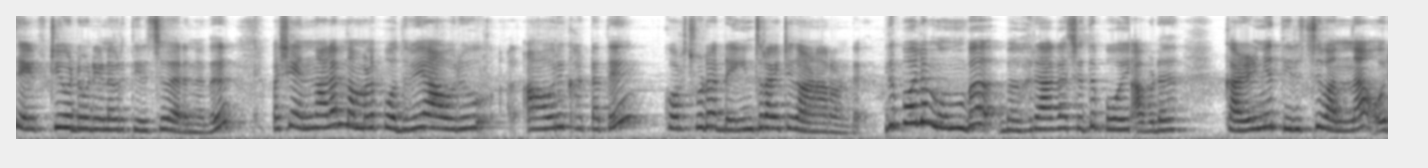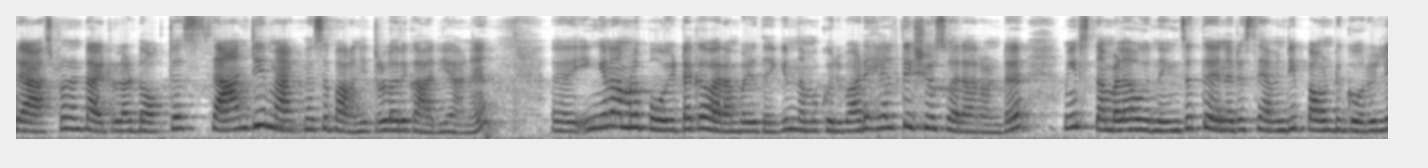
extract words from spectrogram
സേഫ്റ്റിയോടുകൂടിയാണ് അവർ തിരിച്ചു വരുന്നത്. പക്ഷേ എന്നാലും നമ്മൾ പൊതുവെ ആ ഒരു ആ ഒരു ഘട്ടത്തെ കുറച്ചുകൂടെ ഡേഞ്ചർ ആയിട്ട് കാണാറുണ്ട്. ഇതുപോലെ മുമ്പ് ബഹിരാകാശത്ത് പോയി അവിടെ കഴിഞ്ഞ് തിരിച്ചു വന്ന ഒരു ആസ്ട്രോണറ്റ് ആയിട്ടുള്ള ഡോക്ടർ സാൻഡി മാഗ്നസ് പറഞ്ഞിട്ടുള്ള ഒരു കാര്യമാണ്. ഇങ്ങനെ നമ്മൾ പോയിട്ടൊക്കെ വരുമ്പോഴത്തേക്കും നമുക്ക് ഒരുപാട് ഹെൽത്ത് ഇഷ്യൂസ് വരാറുണ്ട്. മീൻസ് നമ്മൾ നെഞ്ചത്ത് തന്നെ ഒരു സെവന്റി പൗണ്ട് ഗൊറില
